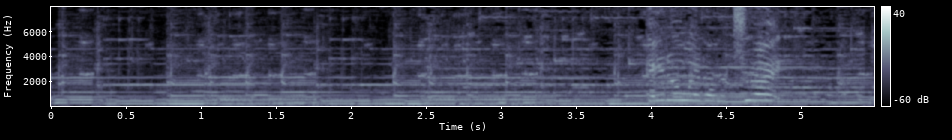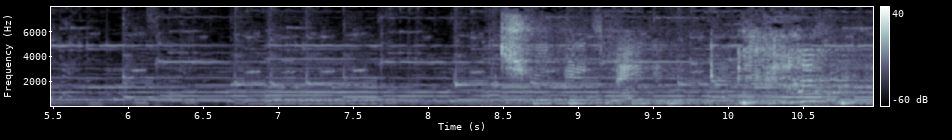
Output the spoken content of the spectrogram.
808 on the track. True beats, baby.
